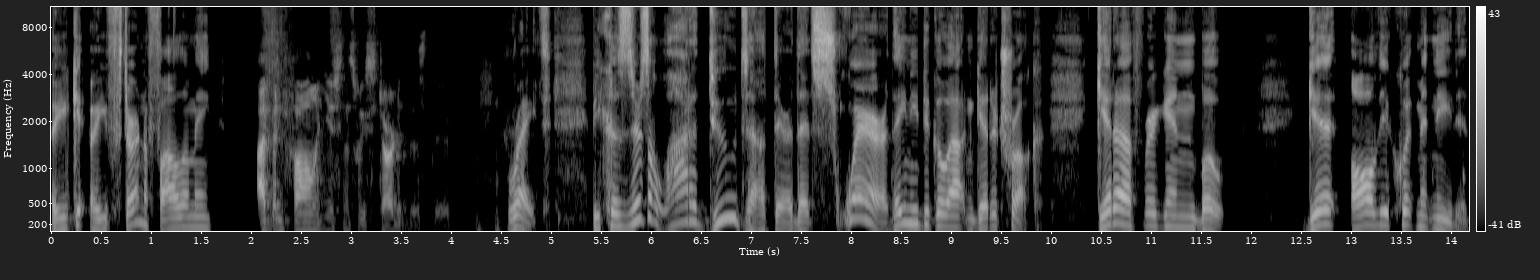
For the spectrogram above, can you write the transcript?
Are you are you starting to follow me? I've been following you since we started this, dude. Right. Because there's a lot of dudes out there that swear they need to go out and get a truck, get a friggin' boat, get all the equipment needed.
